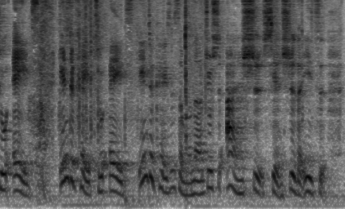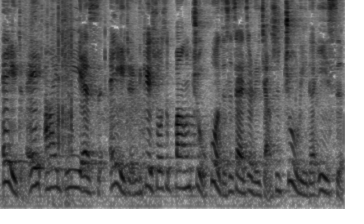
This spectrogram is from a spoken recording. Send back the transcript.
to aids，indicate to aids，indicate 是什么呢？就是暗示、显示的意思 aid a i d s aid，你可以说是帮助，或者是在这里讲是助理的意思。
